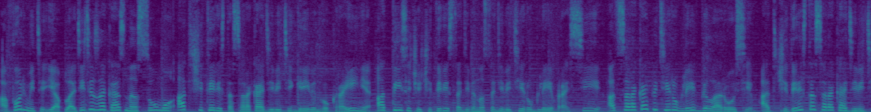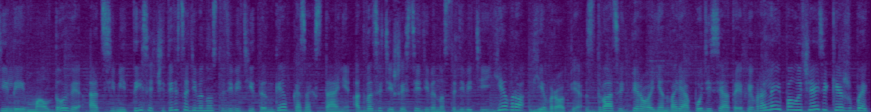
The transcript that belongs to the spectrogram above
Оформите и оплатите заказ на сумму от 4 449 гривен в Украине, от 1499 рублей в России, от 45 рублей в Беларуси, от 449 лей в Молдове, от 7499 тенге в Казахстане, от 26,99 евро в Европе. С 21 января по 10 февраля и получайте кэшбэк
